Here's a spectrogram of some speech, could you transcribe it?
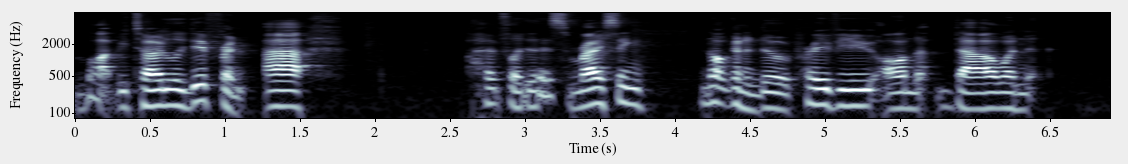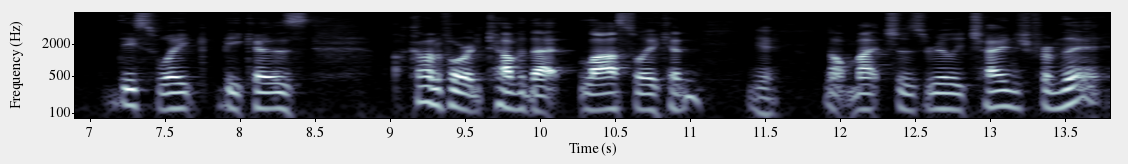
might be totally different. Uh, hopefully there's some racing. Not going to do a preview on Darwin this week because I kind of already covered that last week, and yeah, not much has really changed from there.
